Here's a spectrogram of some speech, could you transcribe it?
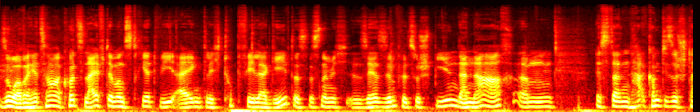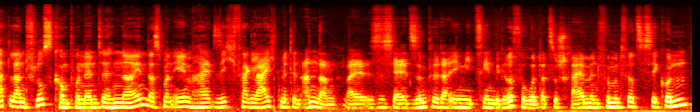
So, aber jetzt haben wir kurz live demonstriert, wie eigentlich Tupfehler geht. Das ist nämlich sehr simpel zu spielen. Danach ähm, ist dann, kommt diese Stadt-Land-Fluss-Komponente hinein, dass man eben halt sich vergleicht mit den anderen. Weil es ist ja jetzt simpel, da irgendwie zehn Begriffe runterzuschreiben in 45 Sekunden.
